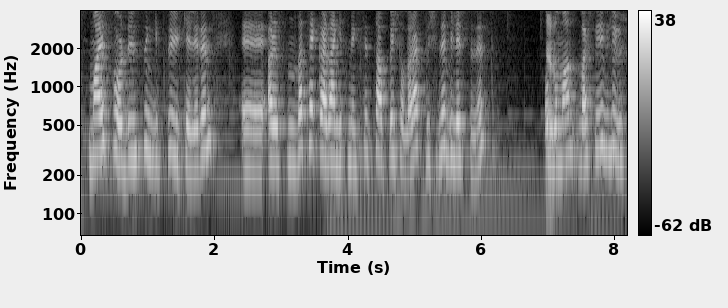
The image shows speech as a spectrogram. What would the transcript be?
Miles for Dreams'in gittiği ülkelerin e, arasında tekrardan gitmek istediği top 5 olarak düşünebilirsiniz. O Evet. zaman başlayabiliriz.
